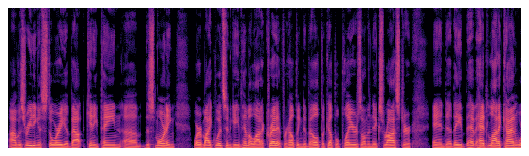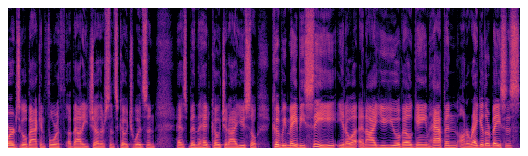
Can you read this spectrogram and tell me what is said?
I was reading a story about Kenny Payne um, this morning where Mike Woodson gave him a lot of credit for helping develop a couple players on the Knicks roster. And uh, they have had a lot of kind words go back and forth about each other since Coach Woodson has been the head coach at IU. So could we maybe see, you know, an IU U of L game happen on a regular basis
